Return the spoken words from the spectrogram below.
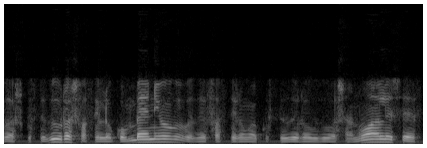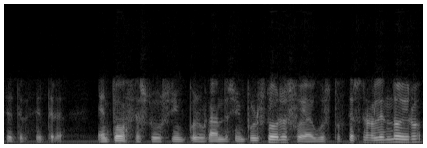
das coceduras, facer o convenio, de facer unha cocedura ou dúas anuales, etc, etc. Entonces, os, impul grandes impulsores foi Augusto César Lendoiro,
